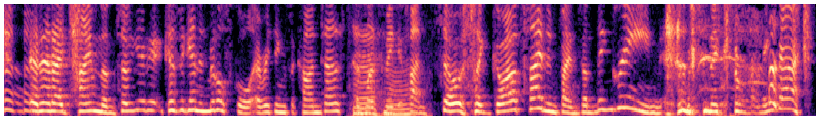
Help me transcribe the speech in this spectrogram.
and then I time them. So yeah, because again in middle school, everything's a contest and uh-huh. let's make it mm-hmm. fun. So it's like go go outside and find something green. And then they come running back.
